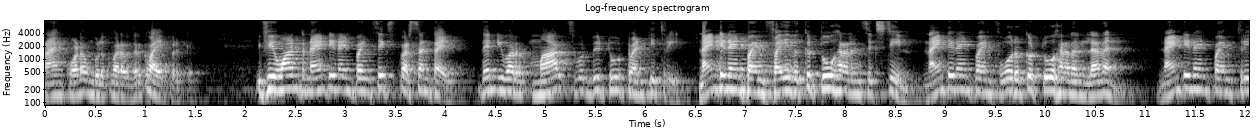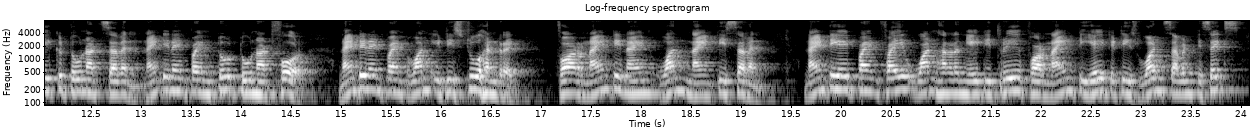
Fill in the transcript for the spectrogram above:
ரேங்கோட உங்களுக்கு வருவதற்கு வாய்ப்பு இருக்குது If you want 99.6 percentile, then your marks would be 223. 99.5 216. 99.4 211. 99.3 207. 99.2 204. 99.1 it is 200. For 99 197. 98.5 183. For 98 it is 176.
